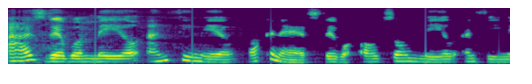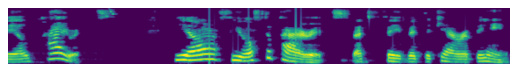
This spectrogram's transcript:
As there were male and female buccaneers, there were also male and female pirates. Here are a few of the pirates that favored the Caribbean.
